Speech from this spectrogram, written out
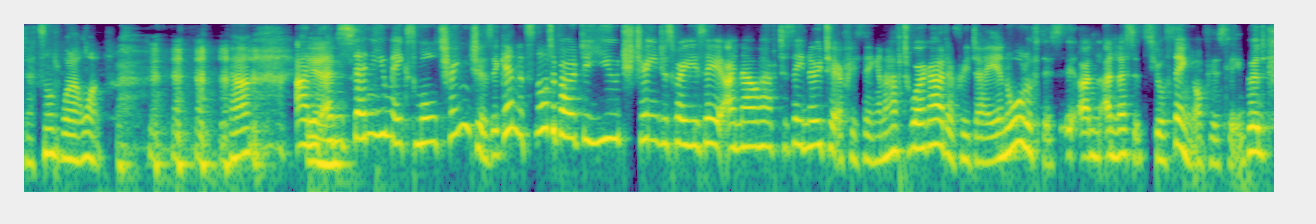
that's not what I want. yeah. And, yes. and then you make small changes. Again, it's not about the huge changes where you say, I now have to say no to everything and I have to work out every day and all of this, uh, unless it's your thing, obviously. But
